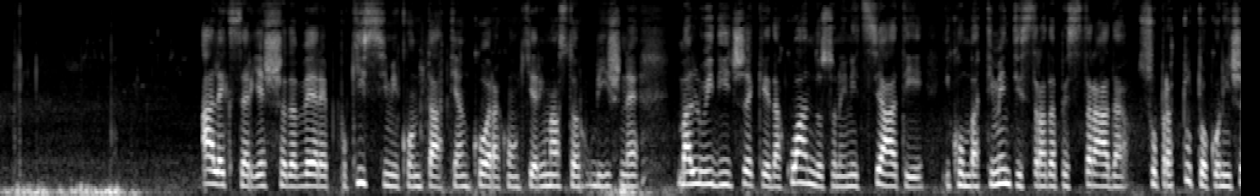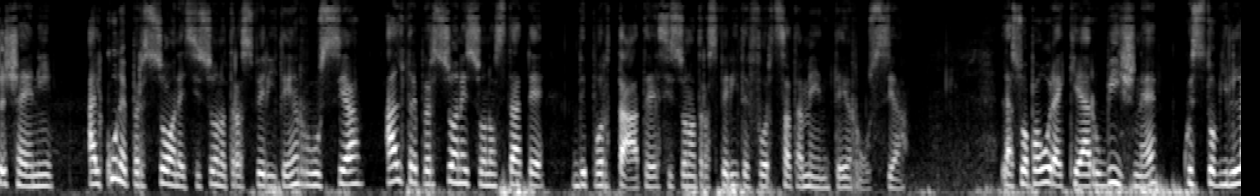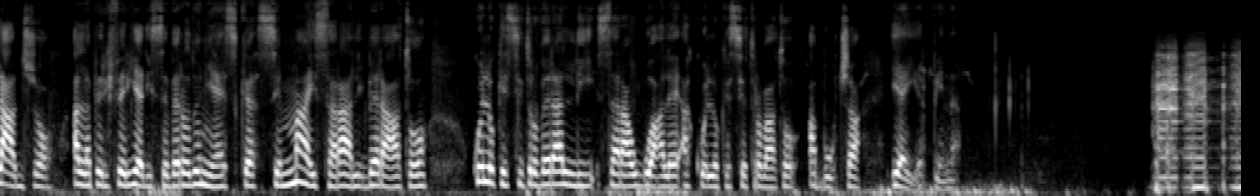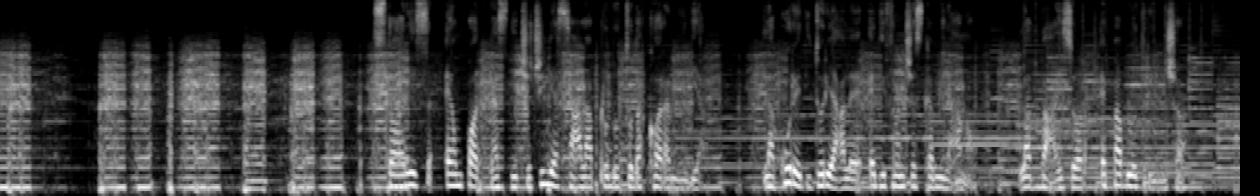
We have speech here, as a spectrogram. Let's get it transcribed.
Alex riesce ad avere pochissimi contatti ancora con chi è rimasto a Rubisne, ma lui dice che da quando sono iniziati i combattimenti strada per strada, soprattutto con i ceceni, alcune persone si sono trasferite in Russia, altre persone sono state deportate, si sono trasferite forzatamente in Russia. La sua paura è che a Rubisne, questo villaggio alla periferia di Severodonetsk, se mai sarà liberato, quello che si troverà lì sarà uguale a quello che si è trovato a Bucha e a Irpin. Stories è un podcast di Cecilia Sala prodotto da Cora Media. La cura editoriale è di Francesca Milano. L'advisor è Pablo Trincia.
